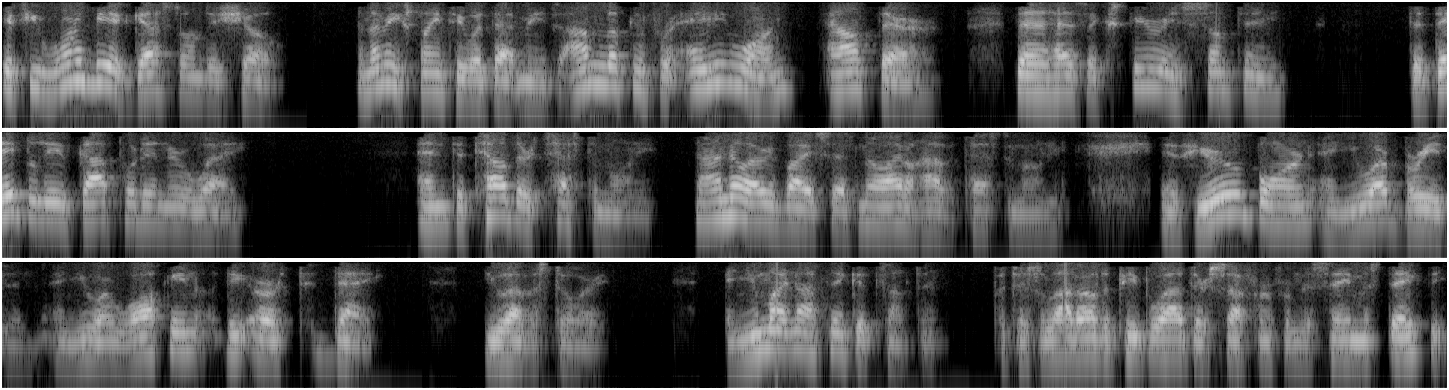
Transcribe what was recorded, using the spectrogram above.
If you want to be a guest on this show, and let me explain to you what that means. I'm looking for anyone out there that has experienced something that they believe God put in their way and to tell their testimony. Now, I know everybody says, no, I don't have a testimony. If you're born and you are breathing and you are walking the earth today, you have a story. And you might not think it's something, but there's a lot of other people out there suffering from the same mistake that,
